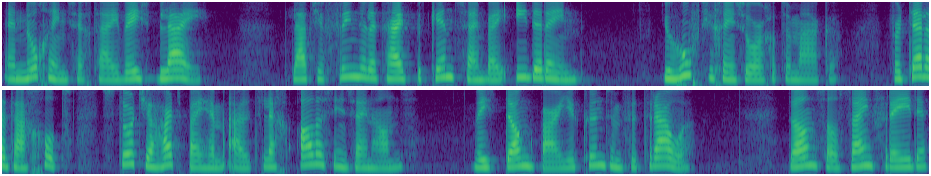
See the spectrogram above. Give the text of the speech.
En nog eens zegt hij: Wees blij. Laat je vriendelijkheid bekend zijn bij iedereen. Je hoeft je geen zorgen te maken. Vertel het aan God. Stort je hart bij Hem uit. Leg alles in Zijn hand. Wees dankbaar, je kunt Hem vertrouwen. Dan zal Zijn vrede,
